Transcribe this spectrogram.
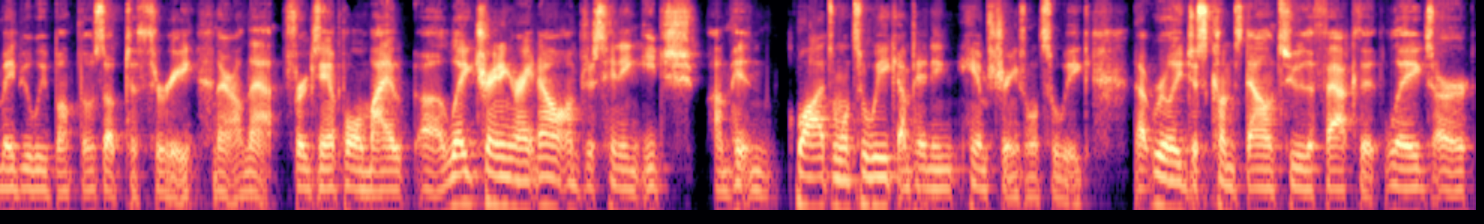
Maybe we bump those up to three there on that. For example, my uh, leg training right now, I'm just hitting each, I'm hitting quads once a week. I'm hitting hamstrings once a week. That really just comes down to the fact that legs are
